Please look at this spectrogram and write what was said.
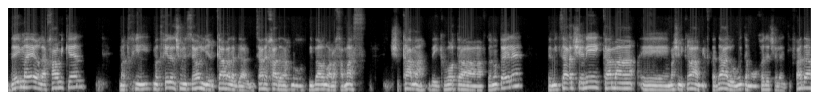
די מהר לאחר מכן מתחיל, מתחיל איזשהו ניסיון לרכב על הגל. מצד אחד אנחנו דיברנו על החמאס שקמה בעקבות ההפגנות האלה, ומצד שני קמה אה, מה שנקרא המפקדה הלאומית המאוחדת של האינתיפאדה,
